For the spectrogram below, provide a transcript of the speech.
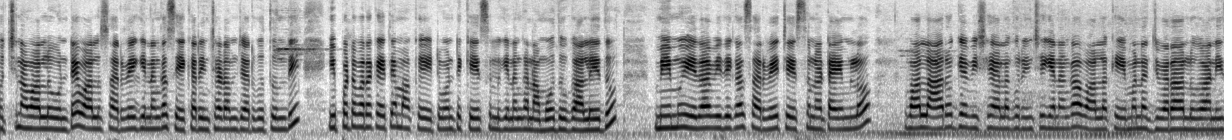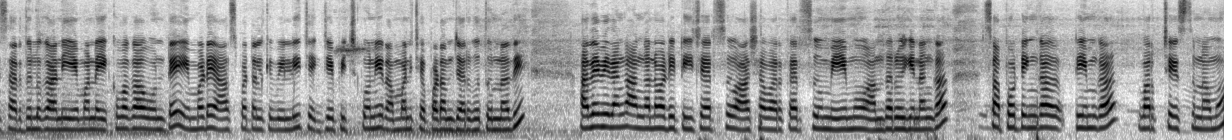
వచ్చిన వాళ్ళు ఉంటే వాళ్ళు సర్వే గినంగా సేకరించడం జరుగుతుంది. ఇప్పటి వరకు అయితే మాకు ఎటువంటి కేసులు గినంగా నమోదు కాలేదు. మేము యథావిధిగా సర్వే చేస్తున్న టైంలో వాళ్ళ ఆరోగ్య విషయాల గురించి గినంగా వాళ్ళకి ఏమైనా జ్వరాలు కానీ సర్దులు కానీ ఏమైనా ఎక్కువగా ఉంటే ఎమ్మడే హాస్పిటల్కి వెళ్ళి చెక్ చేయించుకొని రమ్మని చెప్పడం జరుగుతున్నది. అదేవిధంగా అంగన్వాడీ టీచర్స్ ఆశా వర్కర్స్ మేము అందరూ గినంగా సపోర్టింగ్గా టీమ్గా వర్క్ చేస్తున్నాము.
